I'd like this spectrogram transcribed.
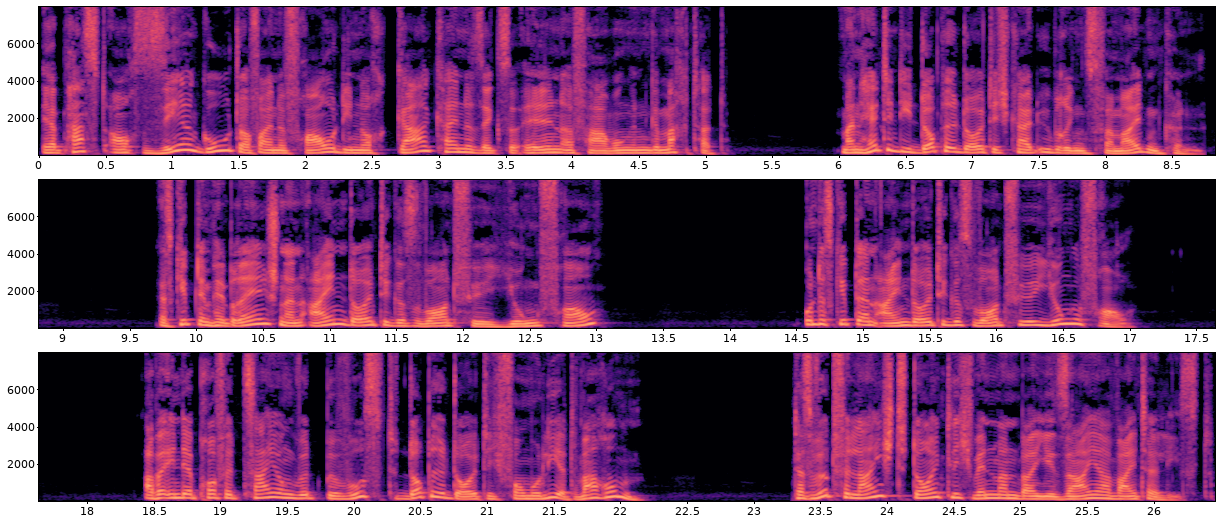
er passt auch sehr gut auf eine Frau, die noch gar keine sexuellen Erfahrungen gemacht hat. Man hätte die Doppeldeutigkeit übrigens vermeiden können. Es gibt im Hebräischen ein eindeutiges Wort für Jungfrau und es gibt ein eindeutiges Wort für junge Frau. Aber in der Prophezeiung wird bewusst doppeldeutig formuliert. Warum? Das wird vielleicht deutlich, wenn man bei Jesaja weiterliest.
